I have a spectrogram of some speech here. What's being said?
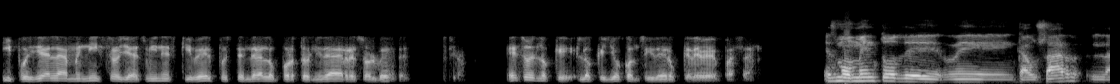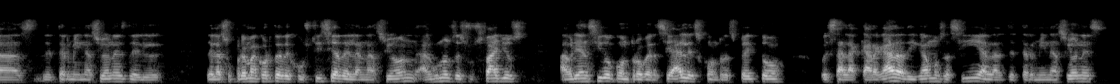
y pues ya la ministra Yasmín Esquivel pues tendrá la oportunidad de resolver eso es lo que lo que yo considero que debe pasar. Es momento de reencauzar las determinaciones del, de la Suprema Corte de Justicia de la Nación, algunos de sus fallos habrían sido controversiales con respecto pues a la cargada, digamos así, a las determinaciones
